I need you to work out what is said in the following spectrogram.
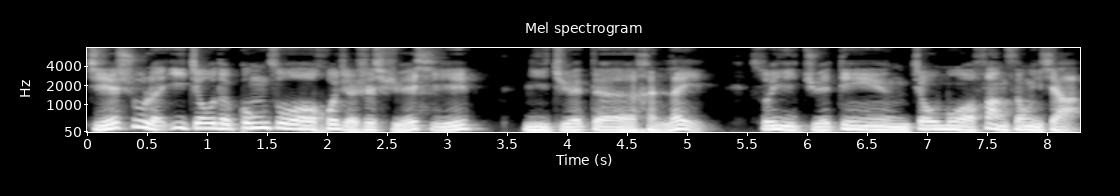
结束了一周的工作或者是学习，你觉得很累，所以决定周末放松一下。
